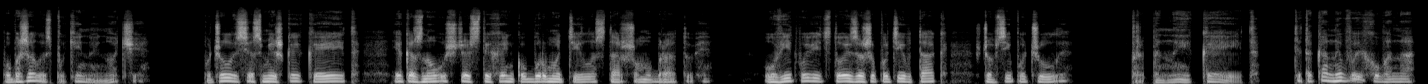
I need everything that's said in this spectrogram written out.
побажали спокійної ночі. Почулися смішки Кейт, яка знову щось тихенько бурмотіла старшому братові. У відповідь той зашепотів так, що всі почули. Припини, Кейт, ти така невихована.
